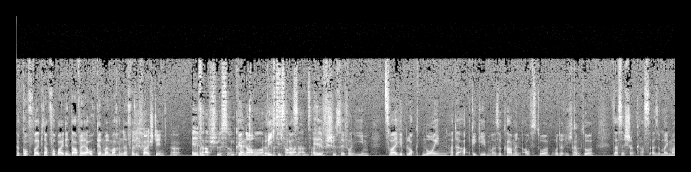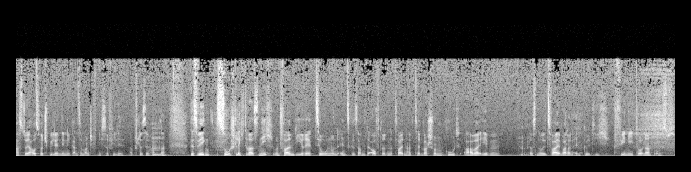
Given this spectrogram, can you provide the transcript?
Der Kopfball knapp vorbei, den darf er ja auch gern mal machen, ne? völlig freistehen. Ja, elf und, Abschlüsse und kein genau, Tor. Genau, richtig krass. Elf Schüsse von ihm, zwei geblockt, neun hat er abgegeben, also kamen aufs Tor oder Richtung ja. Tor. Das ist schon krass. Also manchmal hast du ja Auswärtsspiele, in denen die ganze Mannschaft nicht so viele Abschlüsse hat. Mhm. Ne? Deswegen, so schlecht war es nicht und vor allem die Reaktion und insgesamt der Auftritt in der zweiten Halbzeit war schon gut, aber eben das 0-2 war dann endgültig finito, ne? Um's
